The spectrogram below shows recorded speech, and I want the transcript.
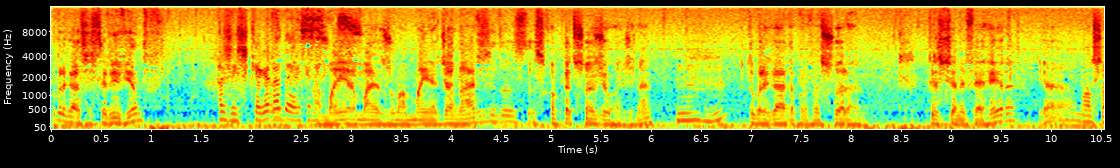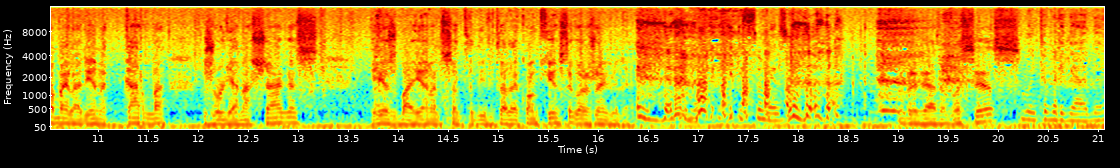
Obrigado por vocês terem vindo. A gente que agradece. Amanhã mais uma manhã de análise das, das competições de hoje, né? Uhum. Muito obrigado, professora Cristiane Ferreira e a nossa bailarina Carla Juliana Chagas, ex-baiana de Santa de Vitória da Conquista, agora Joinville. Isso mesmo. Muito obrigado a vocês. Muito obrigada.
